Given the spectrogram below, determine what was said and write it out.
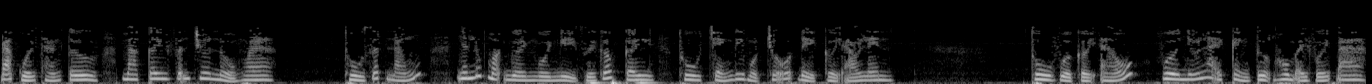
Đã cuối tháng tư mà cây vẫn chưa nở hoa. Thu rất nóng, nhân lúc mọi người ngồi nghỉ dưới gốc cây, Thu tránh đi một chỗ để cởi áo lên. Thu vừa cởi áo, vừa nhớ lại cảnh tượng hôm ấy với ba.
